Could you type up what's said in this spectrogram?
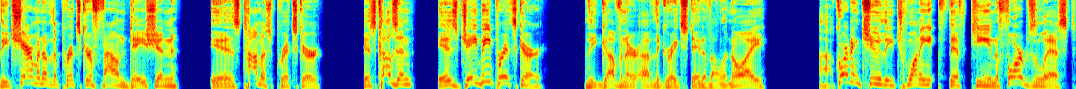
The chairman of the Pritzker Foundation is Thomas Pritzker. His cousin is J.B. Pritzker, the governor of the great state of Illinois. Uh, according to the 2015 Forbes list,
